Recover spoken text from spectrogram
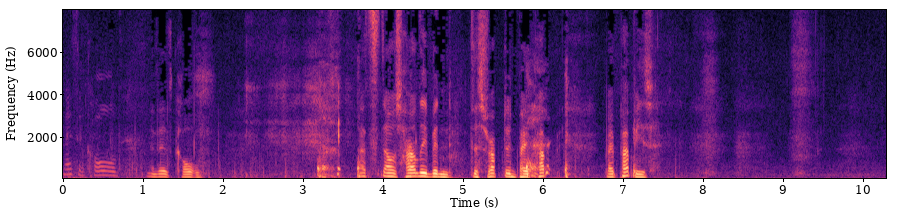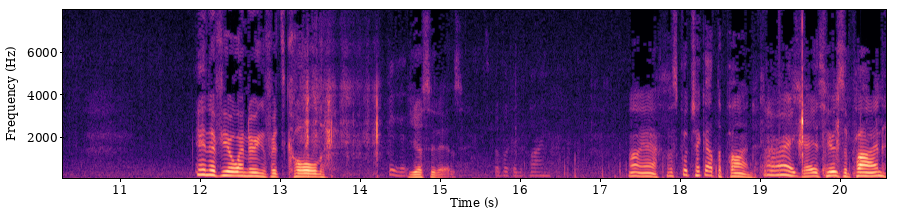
Nice and cold. It is cold. that snow's hardly been disrupted by pup by puppies. And if you're wondering if it's cold, It yes it is. Let's go look at the pond. Oh yeah, let's go check out the pond. All right, guys, here's the pond.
